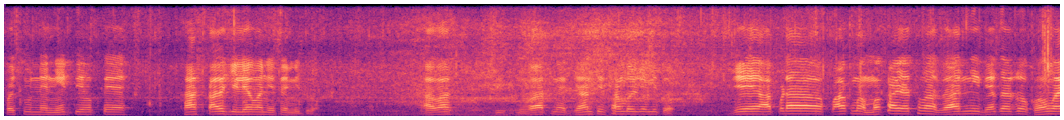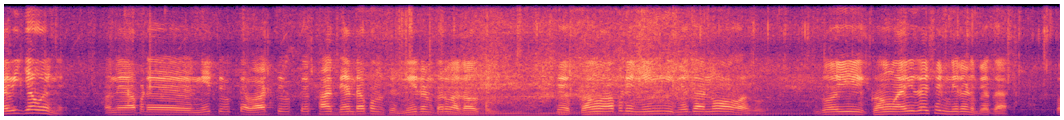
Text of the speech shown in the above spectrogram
પશુને નીરતી વખતે ખાસ કાળજી લેવાની છે મિત્રો. આ વાત વાતને ધ્યાનથી સાંભળજો મિત્રો. જે આપણા પાકમાં મકાઈ અથવા ઝાડની ભેગા જો ઘઉં આવી ગયા હોય ને, અને આપણે નીતિ વખતે વાટતી વખતે ખાસ ધ્યાન રાખવાનું છે, નિરણ કરવા જાવ કે ઘઉં આપણી નીંદની ભેગા ન આવવા જો એ ઘઉં આવી જાય છે નિરણ ભેગા, તો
